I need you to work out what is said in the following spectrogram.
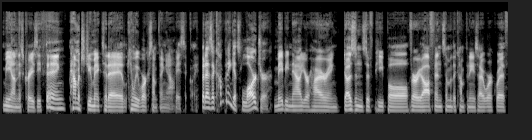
me on this crazy thing? How much do you make today? Can we work something out basically? But as a company gets larger, maybe now you're hiring dozens of people people. Very often, some of the companies I work with,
